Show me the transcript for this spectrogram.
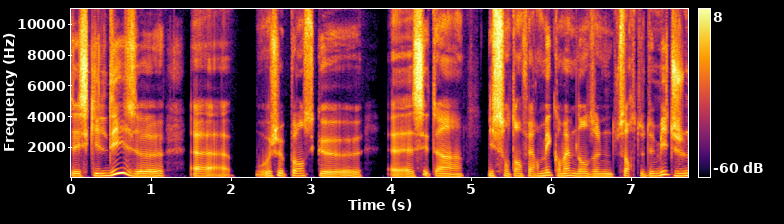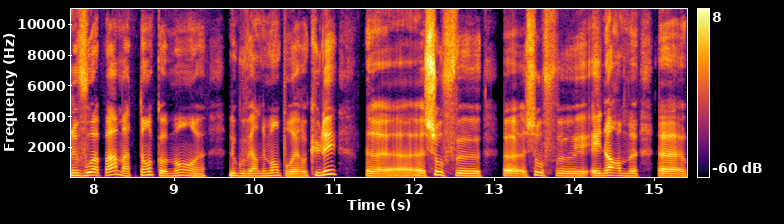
c'est ce qu'ils disent. Euh, euh, je pense que euh, c'est un. Ils sont enfermés quand même dans une sorte de mythe. Je ne vois pas maintenant comment le gouvernement pourrait reculer. Sauf euh, sauf euh, énorme, euh,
